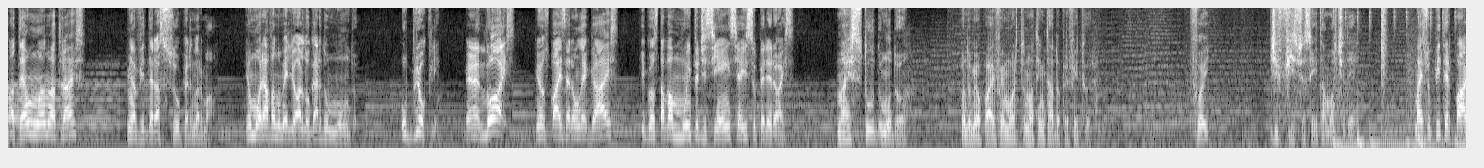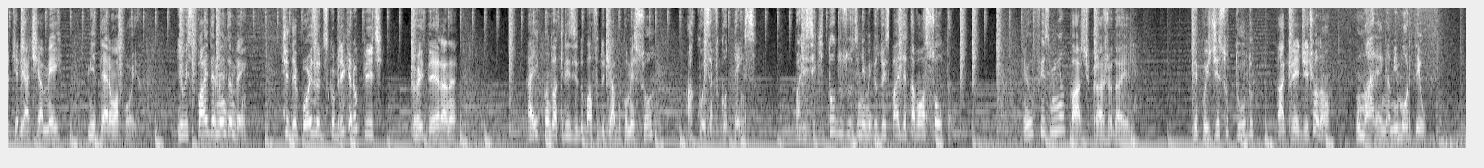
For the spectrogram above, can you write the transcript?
até um ano atrás, minha vida era super normal. Eu morava no melhor lugar do mundo. O Brooklyn. É nós! Meus pais eram legais e gostavam muito de ciência e super-heróis. Mas tudo mudou quando meu pai foi morto no atentado à prefeitura. Foi difícil aceitar a morte dele. Mas o Peter Parker e a tia May me deram apoio. E o Spider-Man também. Que depois eu descobri que era o Pete. Doideira, né? Aí, quando a crise do bafo do diabo começou, a coisa ficou tensa. Parecia que todos os inimigos do Spider estavam à solta. Eu fiz minha parte para ajudar ele. Depois disso tudo, acredite ou não, uma aranha me mordeu.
